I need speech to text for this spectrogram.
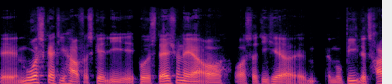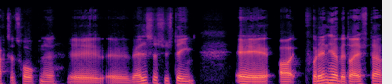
øh Murska, de har forskellige, øh, både stationære og, og så de her øh, mobile traktortrukne øh, øh, valsesystem. Øh, og på den her bedrift, der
